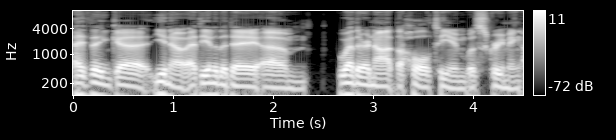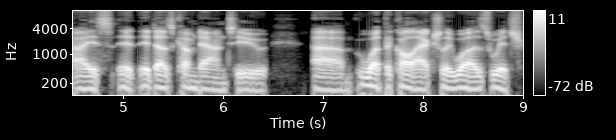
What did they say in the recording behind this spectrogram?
I think uh, you know at the end of the day, um, whether or not the whole team was screaming ice, it, it does come down to uh, what the call actually was, which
